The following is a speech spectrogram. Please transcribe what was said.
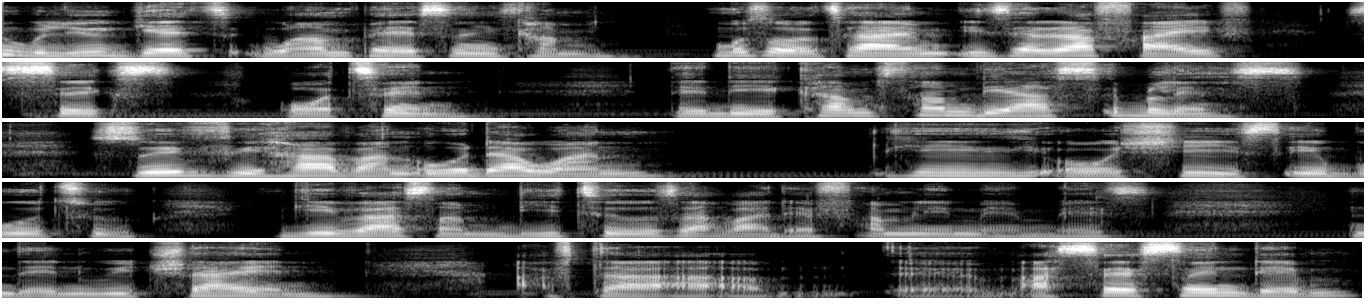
will you get one person coming. Most of the time, it's either five, six, or ten. Then they come. Some they are siblings. So if we have an older one, he or she is able to give us some details about the family members. And then we try and, after um, um, assessing them,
